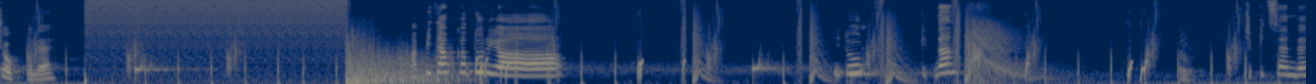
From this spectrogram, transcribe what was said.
Çok bile. Bir dakika dur ya. Bir dur. Git lan. Çık git sen de.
